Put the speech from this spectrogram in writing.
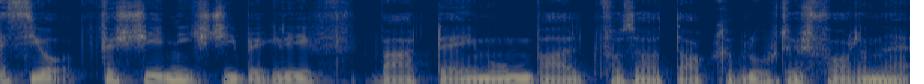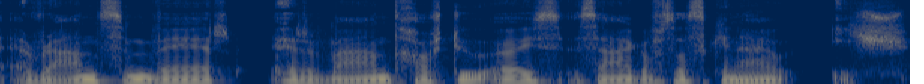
Es sind ja verschiedenste Begriffe, werden im Umfeld von so Attacken gebraucht. Du hast vorhin Ransomware erwähnt. Kannst du uns sagen, was das genau ist?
